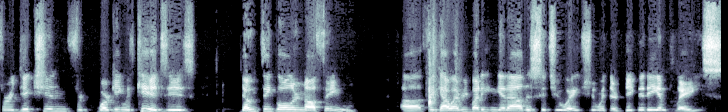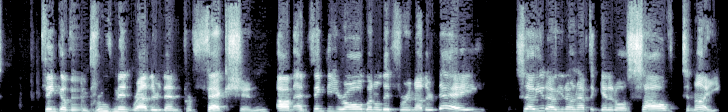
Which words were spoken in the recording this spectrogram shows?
for addiction, for working with kids is don't think all or nothing uh, think how everybody can get out of the situation with their dignity in place. Think of improvement rather than perfection. Um, and think that you're all going to live for another day. So, you know, you don't have to get it all solved tonight.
